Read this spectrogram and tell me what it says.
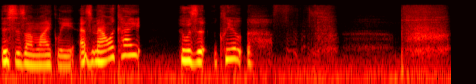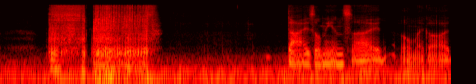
this is unlikely, as Malachite, who is a clear dies on the inside. Oh my god.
